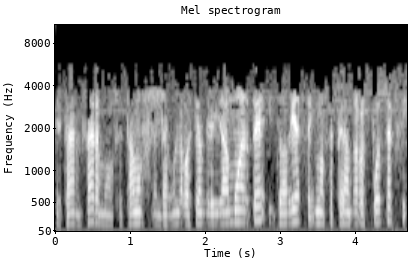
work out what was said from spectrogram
están enfermos, estamos frente a alguna cuestión de vida o muerte y todavía seguimos esperando respuesta. Sí.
